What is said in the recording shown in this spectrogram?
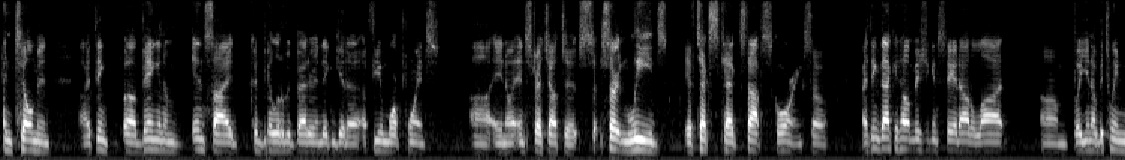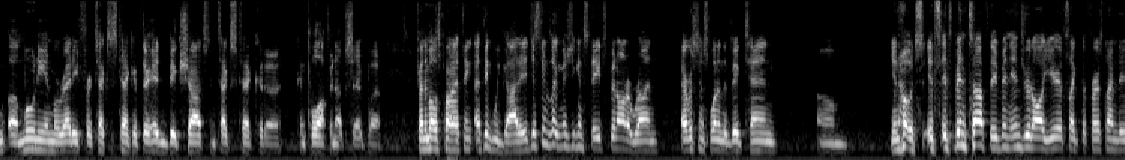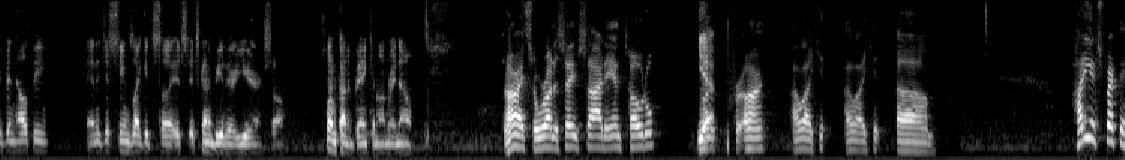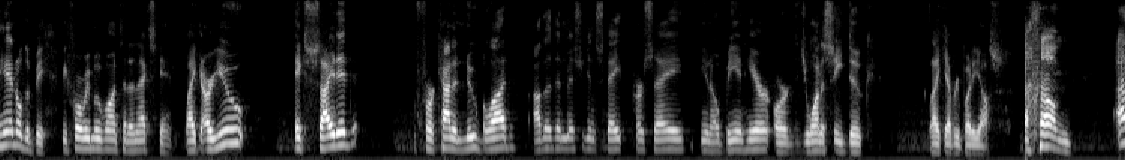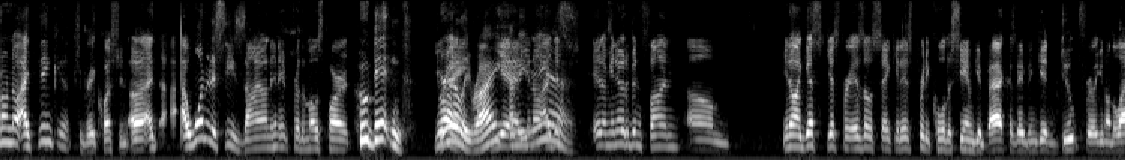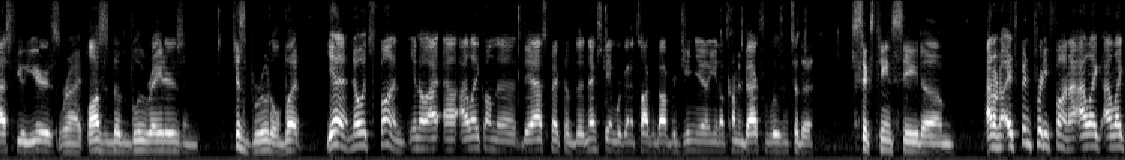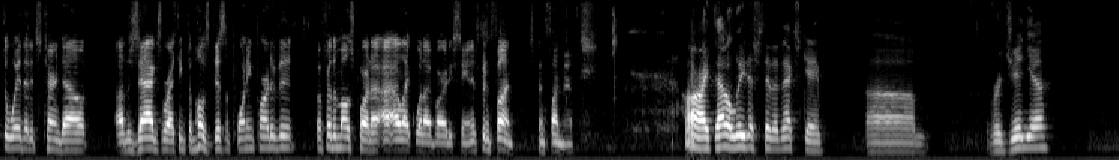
and Tillman. I think uh, banging them inside could be a little bit better, and they can get a, a few more points, uh, you know, and stretch out to c- certain leads if Texas Tech stops scoring. So I think that could help Michigan State out a lot. Um, but you know, between uh, Mooney and Moretti for Texas Tech, if they're hitting big shots, then Texas Tech could uh, can pull off an upset. But for the most part, I think I think we got it. It just seems like Michigan State's been on a run ever since winning the Big Ten. Um, you know, it's it's it's been tough. They've been injured all year. It's like the first time they've been healthy, and it just seems like it's uh, it's it's going to be their year. So that's what I'm kind of banking on right now. All right, so we're on the same side and total. Yeah. For, all right, I like it. I like it. Um, how do you expect the handle to be before we move on to the next game? Like, are you excited for kind of new blood other than Michigan State per se, you know, being here, or did you want to see Duke like everybody else? Um, I don't know. I think it's a great question. Uh, I I wanted to see Zion in it for the most part. Who didn't? You're really right. right? Yeah, I mean, you know, yeah. I just, it, I mean, it would have been fun. Um, you know, I guess just for Izzo's sake, it is pretty cool to see him get back because they've been getting duped for you know the last few years. Right, losses to the Blue Raiders and just brutal. But yeah, no, it's fun. You know, I, I, I like on the the aspect of the next game we're going to talk about Virginia. You know, coming back from losing to the 16th seed. Um, I don't know. It's been pretty fun. I, I like I like the way that it's turned out. Uh, the Zags were, I think, the most disappointing part of it, but for the most part, I, I like what I've already seen. It's been fun. It's been fun, man. All right, that'll lead us to the next game. Um, Virginia,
